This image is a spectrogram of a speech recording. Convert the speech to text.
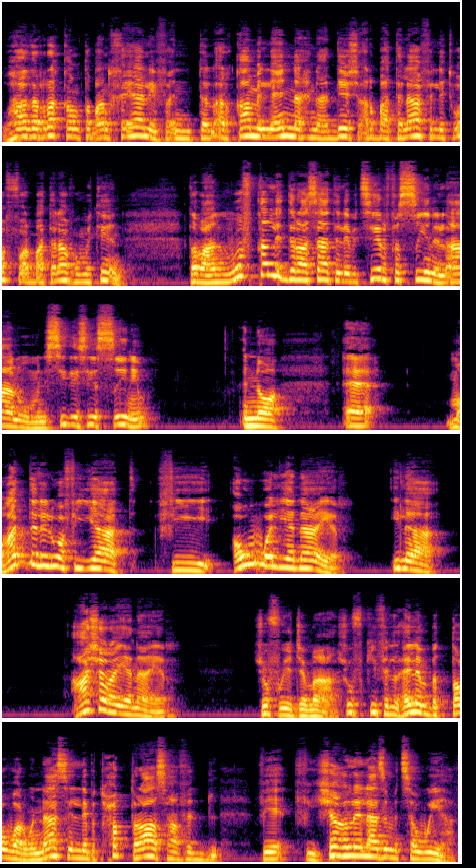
وهذا الرقم طبعا خيالي فإنت الأرقام اللي عندنا إحنا قديش؟ 4000 اللي توفوا 4200 طبعا وفقا للدراسات اللي بتصير في الصين الآن ومن السي دي سي الصيني إنه آه، معدل الوفيات في أول يناير إلى 10 يناير. شوفوا يا جماعة شوف كيف العلم بتطور والناس اللي بتحط راسها في في في شغلة لازم تسويها.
